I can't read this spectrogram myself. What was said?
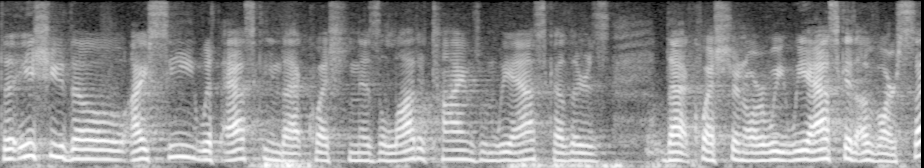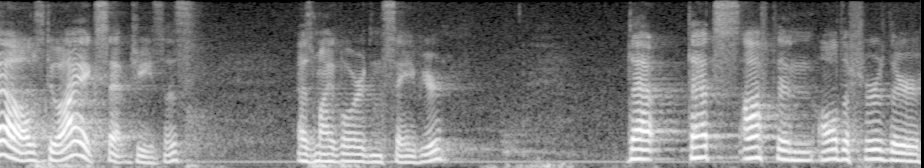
The issue, though, I see with asking that question is a lot of times when we ask others that question, or we, we ask it of ourselves do I accept Jesus as my Lord and Savior? That that's often all the further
